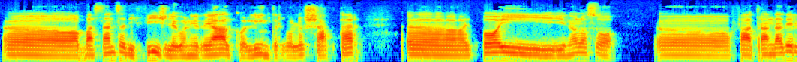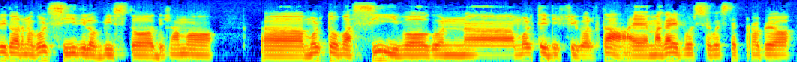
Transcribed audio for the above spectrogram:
abbastanza difficile con il Real, con l'Inter, con lo Shakhtar, e poi non lo so, fa tra andata e ritorno col City, l'ho visto diciamo molto passivo, con molte difficoltà. E magari forse questo è proprio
